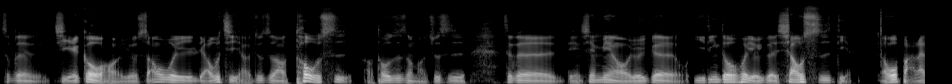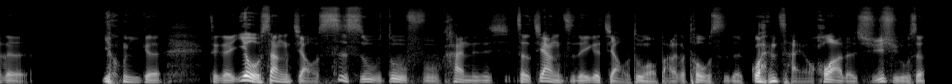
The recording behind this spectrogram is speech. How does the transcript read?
这个结构哈有稍微了解啊，就知道透视啊，透视什么？就是这个点线面哦，有一个一定都会有一个消失点，然后我把那个 用一个。这个右上角四十五度俯瞰的这这样子的一个角度哦，把那个透视的棺材画的栩栩如生。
